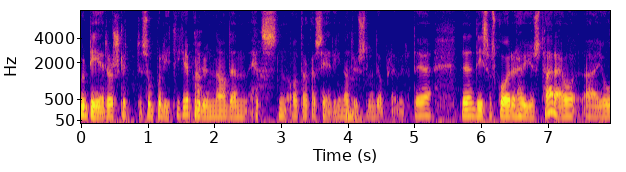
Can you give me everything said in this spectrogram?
vurderer å slutte som politikere pga. Den hetsen og trakasseringen og mm. truslene de opplever. Det, det, de som scorer høyest her, er jo, er jo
